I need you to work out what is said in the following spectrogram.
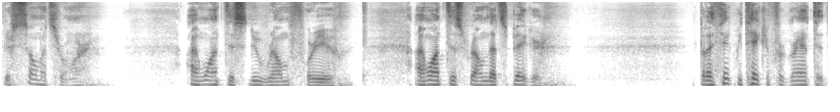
There's so much more. I want this new realm for you. I want this realm that's bigger. But I think we take it for granted.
